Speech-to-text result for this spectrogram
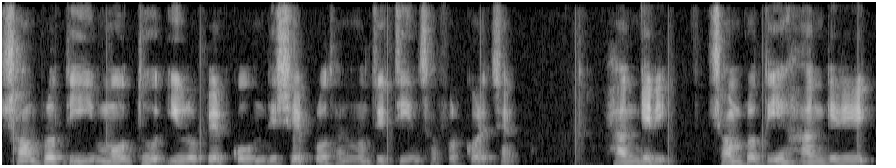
সম্প্রতি মধ্য ইউরোপের কোন দেশে প্রধানমন্ত্রী চীন সফর করেছেন? হাঙ্গেরি। সম্প্রতি হাঙ্গেরি,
